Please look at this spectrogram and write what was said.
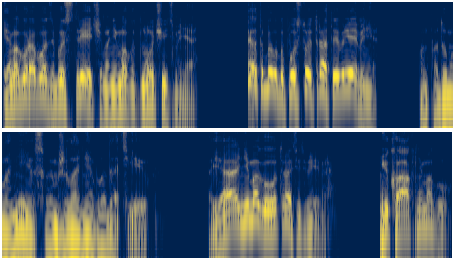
Я могу работать быстрее, чем они могут научить меня. Это было бы пустой тратой времени». Он подумал о ней и о своем желании обладать ею. «Я не могу тратить время. Никак не могу».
